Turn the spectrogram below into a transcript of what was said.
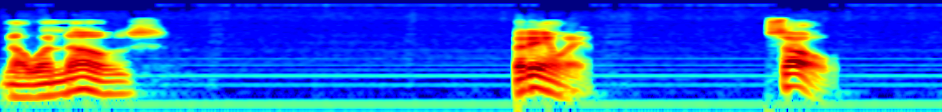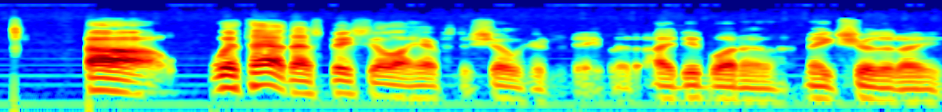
no one knows. But anyway, so uh, with that, that's basically all I have for the show here today. But I did want to make sure that I,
